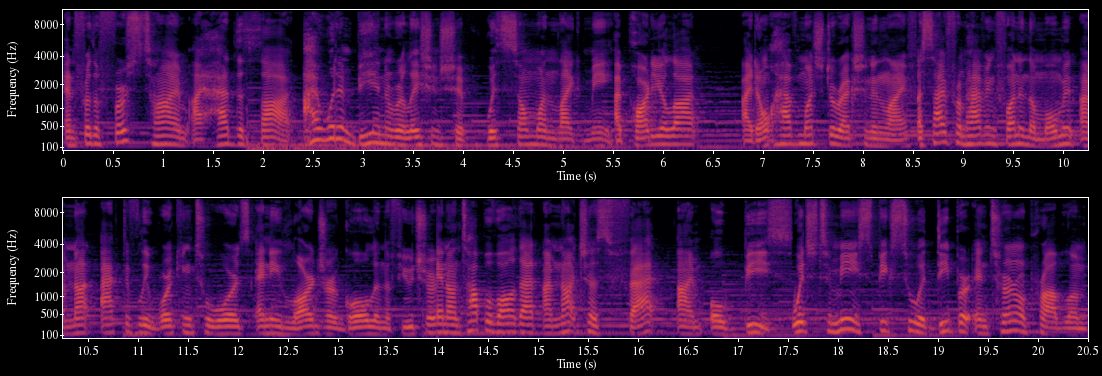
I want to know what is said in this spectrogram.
And for the first time, I had the thought, I wouldn't be in a relationship with someone like me. I party a lot, I don't have much direction in life. Aside from having fun in the moment, I'm not actively working towards any larger goal in the future. And on top of all that, I'm not just fat, I'm obese, which to me speaks to a deeper internal problem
